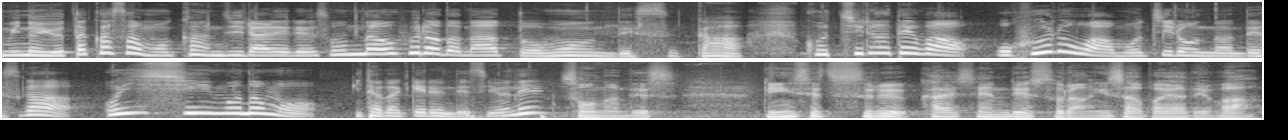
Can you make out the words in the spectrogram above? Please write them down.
みの豊かさも感じられるそんなお風呂だなと思うんですがこちらではお風呂はもちろんなんですが美味しいものもいただけるんですよね。そうなんです。隣接する海鮮レストラン伊沢屋では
